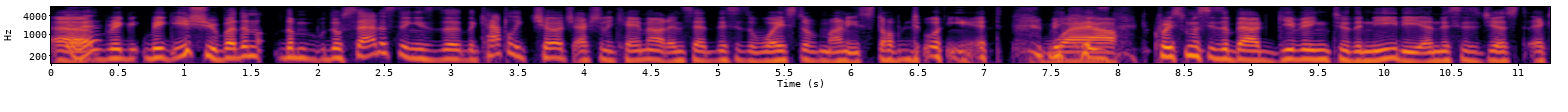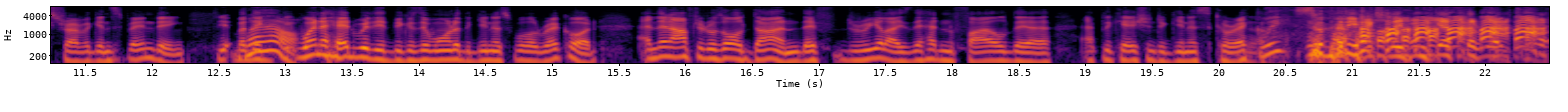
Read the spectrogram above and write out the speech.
uh, Yeah. big big issue. But then the the saddest thing is the the Catholic Church actually came out and said this is a waste of money, stop doing it. Because Wow. Christmas is about giving to the needy and this is just extravagant spending. Yeah, But wow. they went ahead with it because they wanted the Guinness World Record. And then after it was all done, they f- realized they hadn't filed their application to Guinness correctly, so they didn't actually even get the record.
